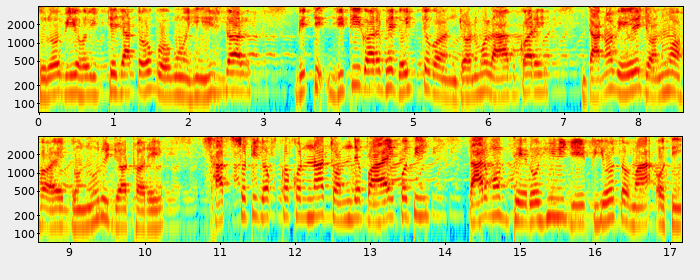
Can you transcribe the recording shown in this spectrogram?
সুরবি হইতে জাত গোমহিষ দল। দ্বিতি গর্ভে দৈত্যগণ জন্ম লাভ করে। দানবের জন্ম হয় দনুর জঠরে। সাতশোটি দক্ষ কন্যা চন্দ্রে পায় পতি। তার মধ্যে রোহিণী যে প্রিয়তমা অতি।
